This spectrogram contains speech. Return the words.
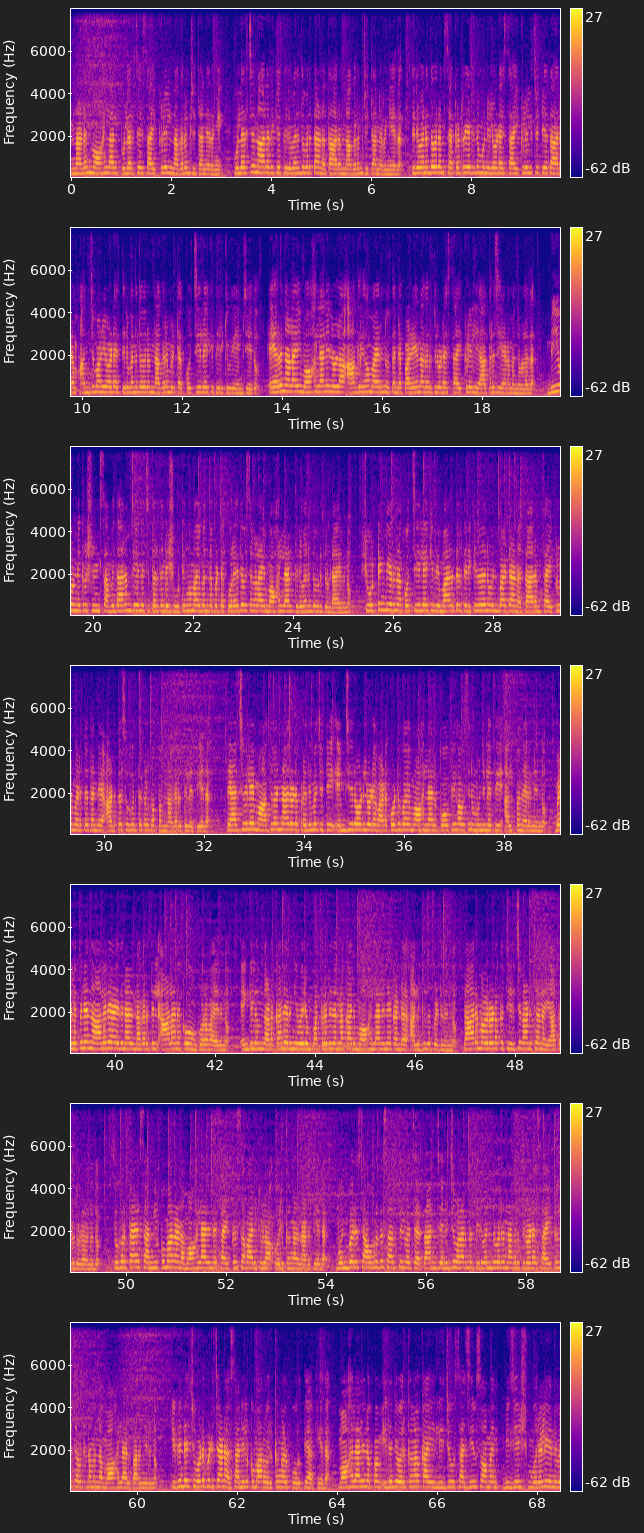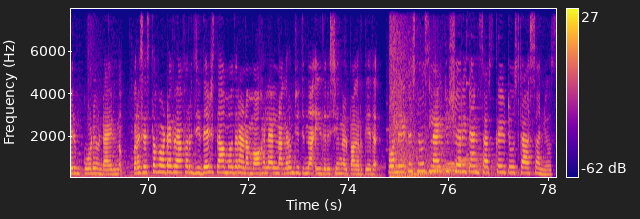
നടൻ മോഹൻലാൽ പുലർച്ചെ സൈക്കിളിൽ നഗരം ചുറ്റാനിറങ്ങി. പുലർച്ചെ നാലരയ്ക്ക് തിരുവനന്തപുരത്താണ് താരം നഗരം ചുറ്റാനിറങ്ങിയത്. തിരുവനന്തപുരം സെക്രട്ടേറിയറ്റിന് മുന്നിലൂടെ സൈക്കിളിൽ ചുറ്റിയ താരം അഞ്ചു മണിയോടെ തിരുവനന്തപുരം നഗരം വിട്ട് കൊച്ചിയിലേക്ക് തിരിക്കുകയും ചെയ്തു. ഏറെ നാളായി മോഹൻലാലിനുള്ള ആഗ്രഹമായിരുന്നു തന്റെ പഴയ നഗരത്തിലൂടെ സൈക്കിളിൽ യാത്ര ചെയ്യണമെന്നുള്ളത്. ബി ഉണ്ണികൃഷ്ണൻ സംവിധാനം ചെയ്യുന്ന ചിത്രത്തിന്റെ ഷൂട്ടിംഗുമായി ബന്ധപ്പെട്ട് കുറേ ദിവസങ്ങളായി മോഹൻലാൽ തിരുവനന്തപുരത്തുണ്ടായിരുന്നു. ഷൂട്ടിംഗ് തീർന്ന കൊച്ചിയിലേക്ക് വിമാനത്തിൽ തിരിക്കുന്നതിന് മുൻപായിട്ടാണ് താരം സൈക്കിളും എടുത്ത് തന്റെ അടുത്ത സുഹൃത്തുക്കൾക്കൊപ്പം നഗരത്തിലെത്തിയത്. സ്റ്റാച്യുവിലെ മാധവൻ നായരുടെ പ്രതിമ ചുറ്റി എം ജി റോഡിലൂടെ വടക്കോട്ട് പോയ മോഹൻലാൽ കോഫി ഹൌസിന് മുന്നിലെത്തി അല്പനേരം നിന്നു. വെളുപ്പിനെ നാലരയായതിനാൽ നഗരത്തിൽ ആളനക്കവും കുറവായിരുന്നു. എങ്കിലും നടക്കാനിറങ്ങിയവരും പത്രവിതരണക്കാരും മോഹൻലാലിനെ കണ്ട് അത്ഭുതപ്പെട്ടു നിന്നു. താരം അവരോടൊക്കെ ചിരിച്ചു കാണിച്ചാണ് യാത്ര തുടർന്നത്. സുഹൃത്തായ സനിൽകുമാറാണ് മോഹൻലാലിന്റെ സൈക്കിൾ സവാരിക്കുള്ള ഒരുക്കങ്ങൾ നടത്തിയത്. മുൻപൊരു സൗഹൃദ സദസ്സിൽ വെച്ച് താൻ ജനിച്ചു വളർന്ന തിരുവനന്തപുരം നഗരത്തിലൂടെ സൈക്കിൾ ചവിട്ടണമെന്ന് മോഹൻലാൽ പറഞ്ഞിരുന്നു. ഇതിന്റെ ചുവട് പിടിച്ചാണ് സനിൽകുമാർ ഒരുക്കങ്ങൾ പൂർത്തിയാക്കിയത്. മോഹൻലാലിനൊപ്പം ഇതിന്റെ ഒരുക്കങ്ങൾക്കായി ലിജു സജീവ് സോമൻ ബിജേഷ് മുരളി എന്നിവരും കൂടെ ഉണ്ടായിരുന്നു. പ്രശസ്ത ഫോട്ടോഗ്രാഫർ ജിതേഷ് ദാമോദറാണ് മോഹൻലാൽ നഗരം ചുറ്റുന്ന ഈ ദൃശ്യങ്ങൾ പകർത്തിയത്. For latest news like share it and subscribe to Stars News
